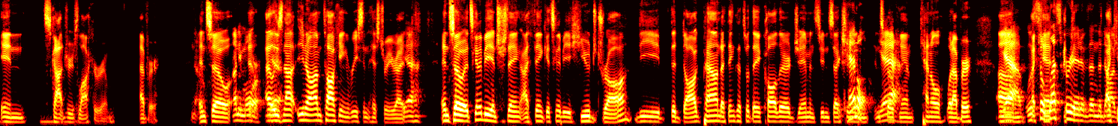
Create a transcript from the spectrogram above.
in Scott Drew's locker room ever. No, and so anymore, at, at yeah. least not, you know, I'm talking recent history, right? Yeah. And so it's going to be interesting. I think it's going to be a huge draw. The the dog pound, I think that's what they call their gym and student section the kennel. in, in yeah. Spokane, kennel, whatever. Um, yeah, so less creative than the dog,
